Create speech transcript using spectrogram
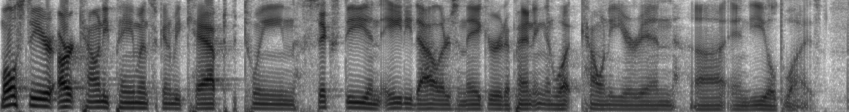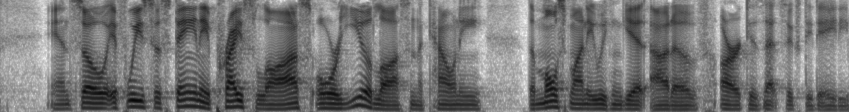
Most of your Arc County payments are going to be capped between 60 and $80 an acre, depending on what county you're in uh, and yield wise. And so, if we sustain a price loss or yield loss in the county, the most money we can get out of ARC is that 60 to 80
